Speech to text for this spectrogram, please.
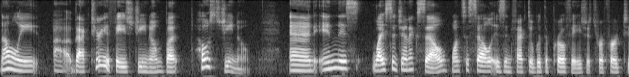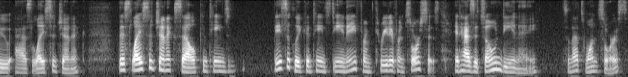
not only uh, bacteriophage genome, but host genome. And in this lysogenic cell, once a cell is infected with the prophage, it's referred to as lysogenic. This lysogenic cell contains basically contains DNA from three different sources. It has its own DNA, so that's one source.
